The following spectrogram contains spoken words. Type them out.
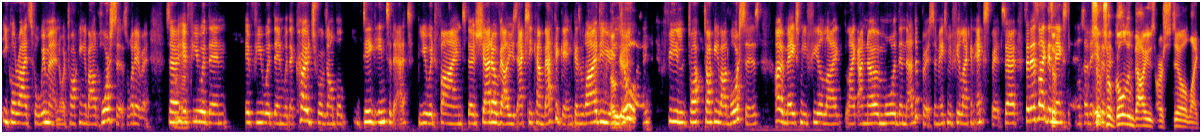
equal rights for women or talking about horses whatever so mm-hmm. if you would then if you would then with a coach for example dig into that you would find those shadow values actually come back again because why do you okay. enjoy feel talk, talking about horses oh it makes me feel like like i know more than the other person it makes me feel like an expert so so that's like the so, next level so so, so golden values are still like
